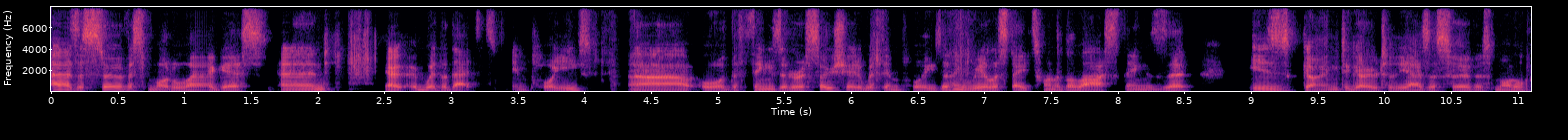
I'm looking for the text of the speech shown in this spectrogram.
as a service model, I guess, and you know, whether that's employees uh, or the things that are associated with employees. I think real estate's one of the last things that is going to go to the as a service model.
